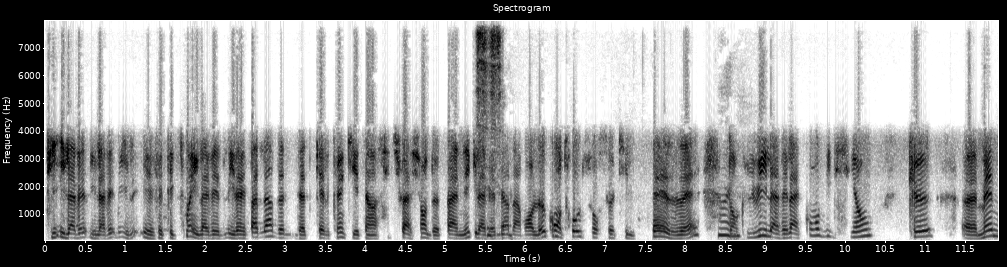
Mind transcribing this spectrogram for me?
puis il avait, il avait, il- effectivement, il avait, il avait pas l'air d'être quelqu'un qui était en situation de panique. Il avait l'air d'avoir le contrôle sur ce qu'il faisait. Ouais. Donc, lui, il avait la conviction que euh, même,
